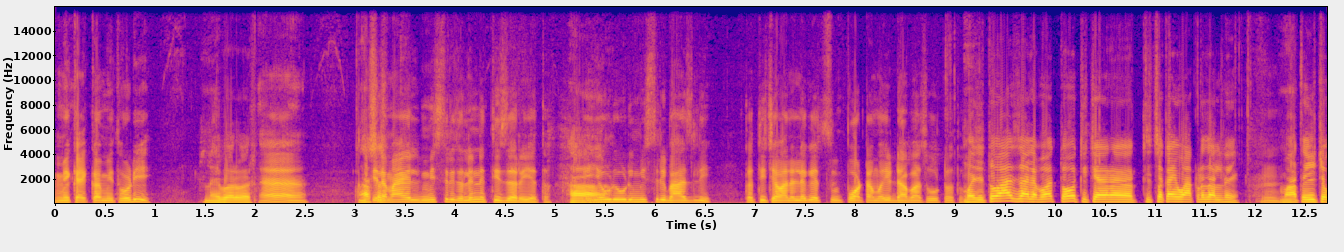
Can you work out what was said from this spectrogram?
मी काय कमी थोडी. नाही बरोबर. हा. असं? तिला माय मिस्त्री झाली ना ती जर येतं. हा. एवढी एवढी मिस्त्री भाजली का तिच्यावाला लगेच पोटामध्ये डाबाच उठवतो म्हणजे तो आज झाला बा तो तिच्या तिचं काही वाकडं झालं नाही. मग आता हिच्या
